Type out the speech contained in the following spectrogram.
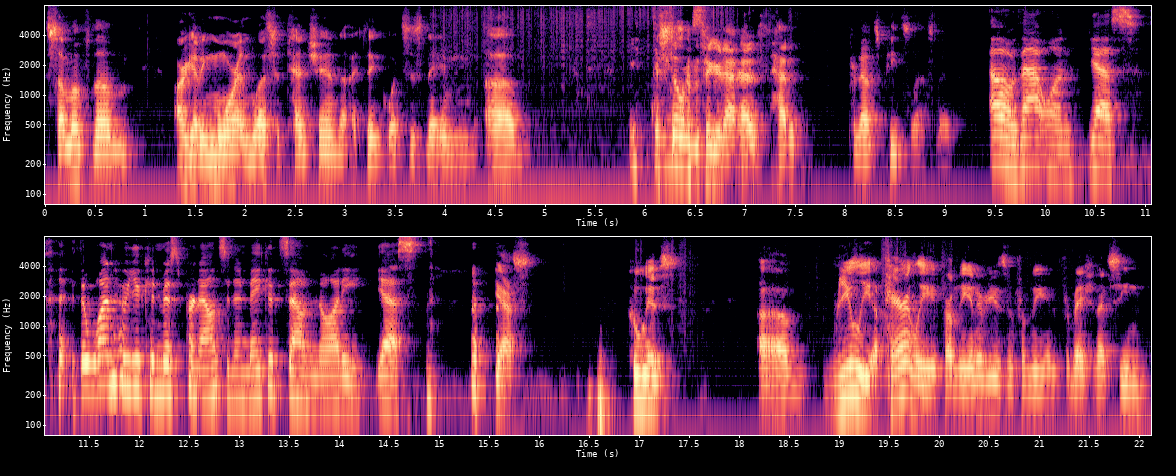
some of them are getting more and less attention. I think what's his name? Um, I still haven't figured out how to, how to pronounce Pete's last name. Oh, that one. Yes, the one who you can mispronounce it and make it sound naughty. Yes. yes. Who is um, really, apparently, from the interviews and from the information I've seen,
